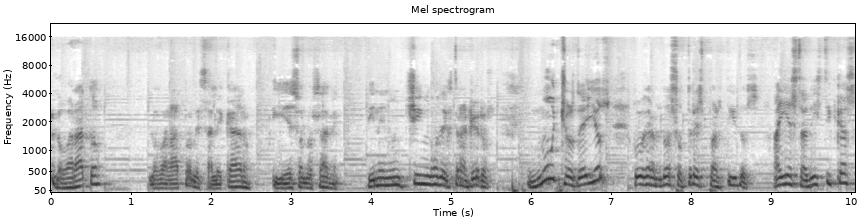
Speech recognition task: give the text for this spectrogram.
lo barato, lo barato le sale caro. Y eso lo saben tienen un chingo de extranjeros. Muchos de ellos juegan dos o tres partidos. Hay estadísticas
